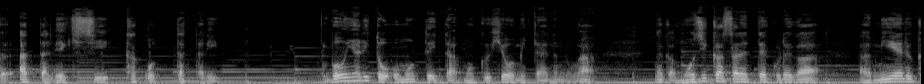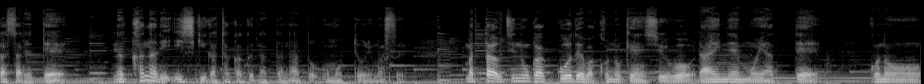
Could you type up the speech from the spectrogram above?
ー、あった歴史過去だったりぼんやりと思っていた目標みたいなのがなんか文字化されてこれが見える化されてかなり意識が高くなったなと思っております。またうちの学校ではこの研修を来年もやってこの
